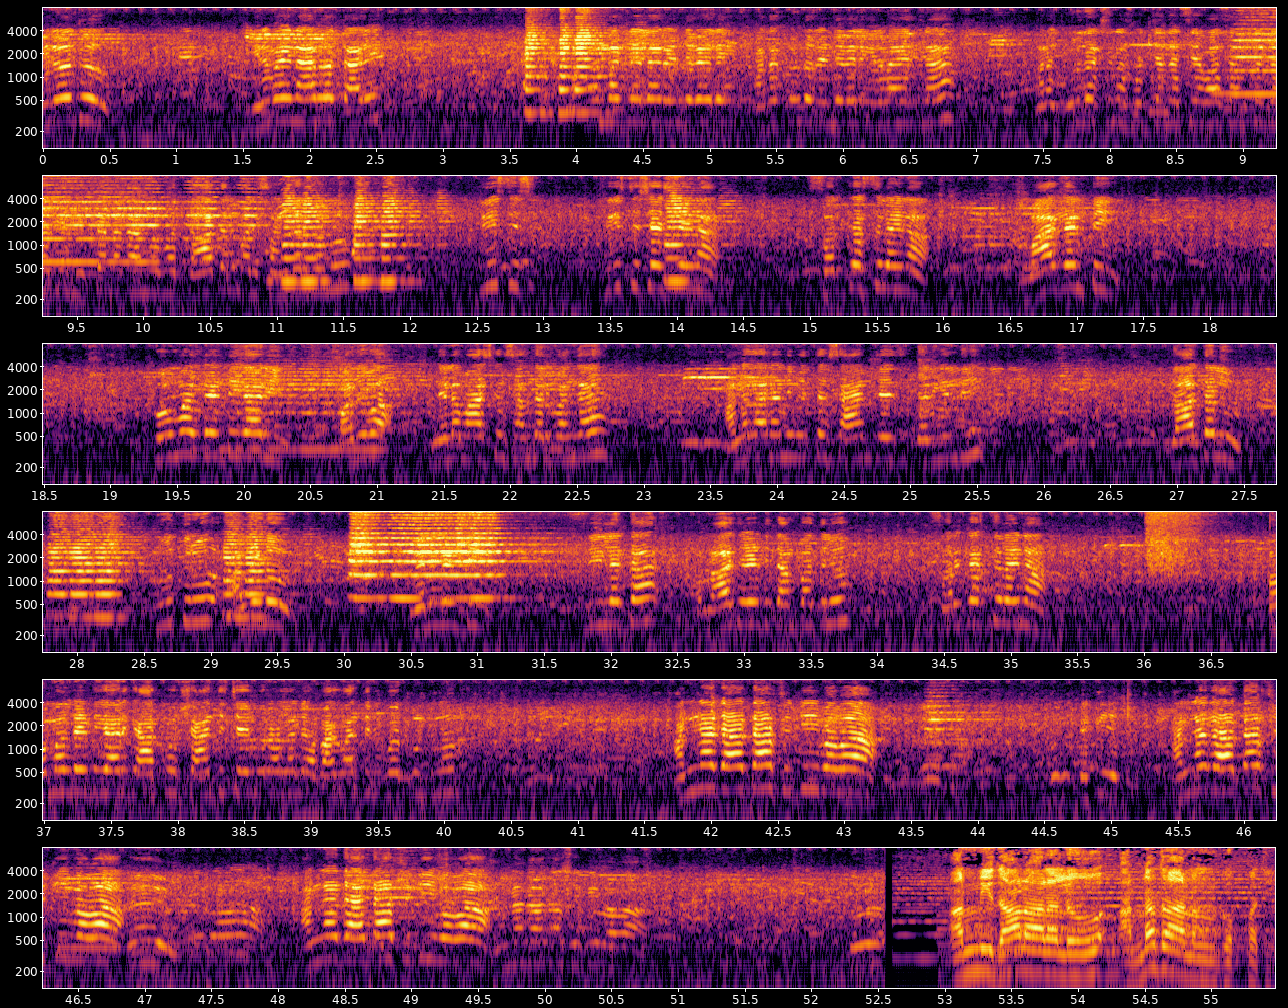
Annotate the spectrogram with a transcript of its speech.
ఈరోజు ఇరవై నాలుగో తారీఖు నవంబర్ నెల రెండు వేల పదకొండు రెండు వేల ఇరవై ఐదున మన గురుదక్షిణ స్వచ్ఛంద సేవా సంస్థ జరిగిన నిత్యాన్న దాతలు మరి సందర్భము క్రీస్తు క్రీస్తు శేషులైన స్వర్గస్థులైన మాగంటి కోమల్ రెడ్డి గారి పదవ నెల మాసం సందర్భంగా అన్నదాన నిమిత్తం సాయం చేసి జరిగింది. దాతలు కూతురు అల్లుడు వెలుగంటి శ్రీలత రాజిరెడ్డి దంపతులు స్వర్గస్థులైన కోమల్ రెడ్డి గారికి ఆత్మ శాంతి చేకూరాలని ఆ భగవంతుని కోరుకుంటున్నాం. అన్నదాత సుఖీ భవ. అన్నదాత సుఖీ భవ. అన్నదాత సుఖీ భవ. అన్ని దానాలలో అన్నదానం గొప్పది.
